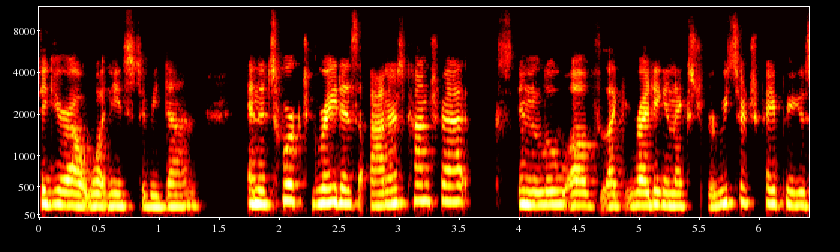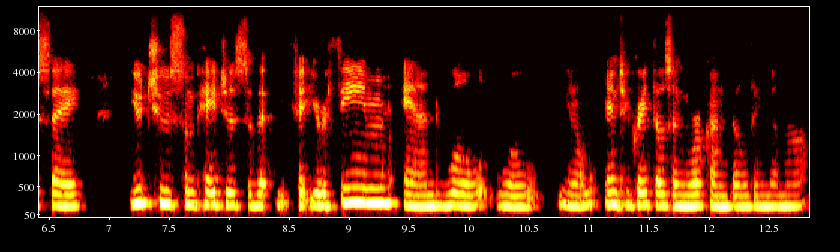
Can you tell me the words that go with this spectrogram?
figure out what needs to be done. And it's worked great as honors contracts in lieu of like writing an extra research paper. You say, you choose some pages so that fit your theme and we'll, we'll you know, integrate those and work on building them up.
